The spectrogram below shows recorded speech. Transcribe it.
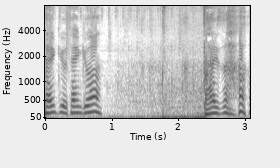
थैंक यू थैंक यू हाँ। भाई साहब।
